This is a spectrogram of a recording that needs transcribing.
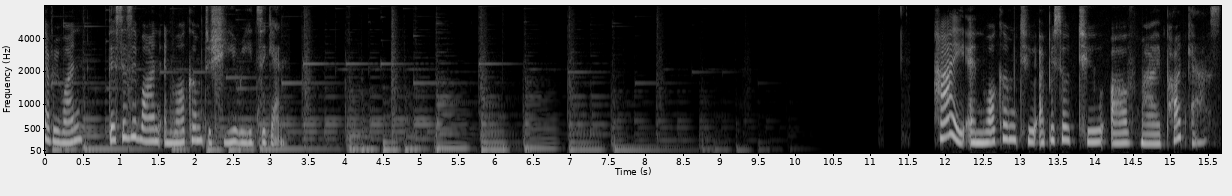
everyone. This is Yvonne, and welcome to She Reads Again. Hi, and welcome to episode two of my podcast.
